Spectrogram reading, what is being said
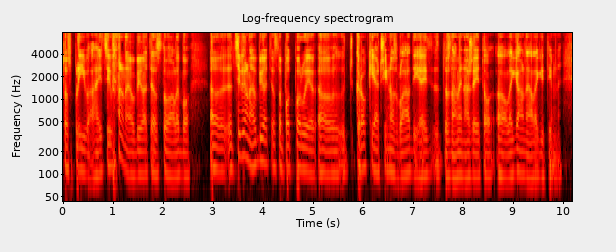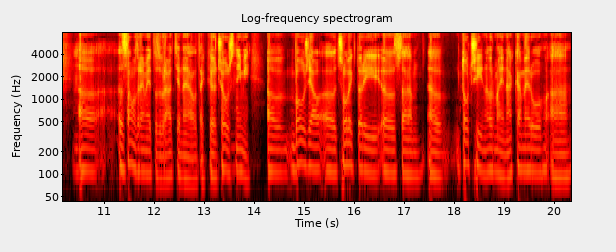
to splýva. Hej? Civilné obyvateľstvo alebo civilné obyvateľstvo podporuje e, kroky a činnosť vlády. Hej. To znamená, že je to e, legálne a legitimné. Mm. Samozrejme je to zvrátené, ale tak čo už s nimi? Bohužiaľ, človek, ktorý sa točí normálne na kameru a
